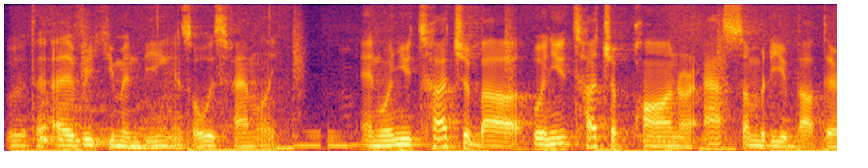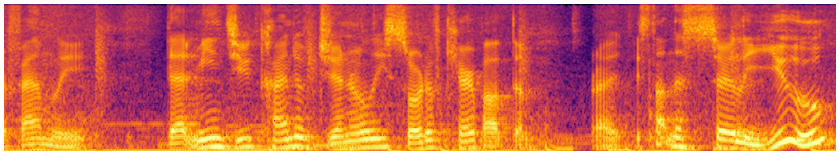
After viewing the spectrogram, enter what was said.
with every human being is always family. And when you touch about when you touch upon or ask somebody about their family, that means you kind of generally sort of care about them, right? It's not necessarily you,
